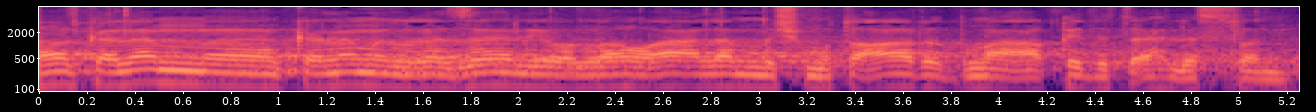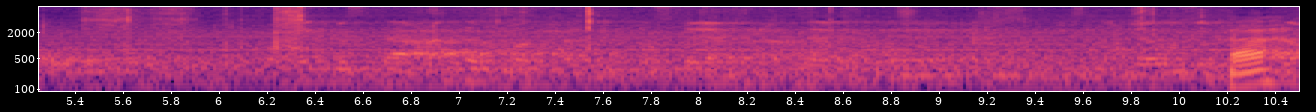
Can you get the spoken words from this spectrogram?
آه كلام كلام الغزالي والله أعلم مش متعارض مع عقيدة أهل السنة. ها؟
